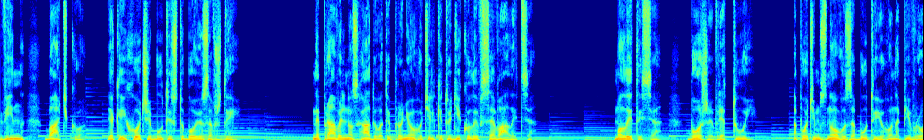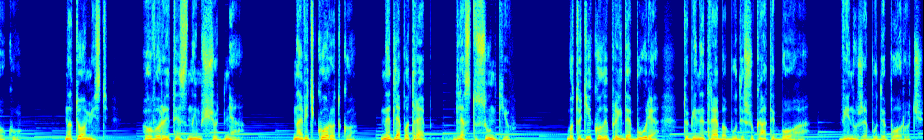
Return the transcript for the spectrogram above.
Він батько, який хоче бути з тобою завжди. Неправильно згадувати про нього тільки тоді, коли все валиться. Молитися, Боже, врятуй, а потім знову забути його на півроку. Натомість говорити з ним щодня. Навіть коротко, не для потреб, для стосунків. Бо тоді, коли прийде буря, тобі не треба буде шукати Бога, Він уже буде поруч.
